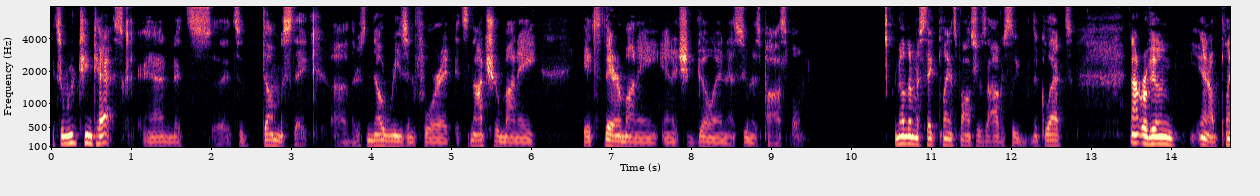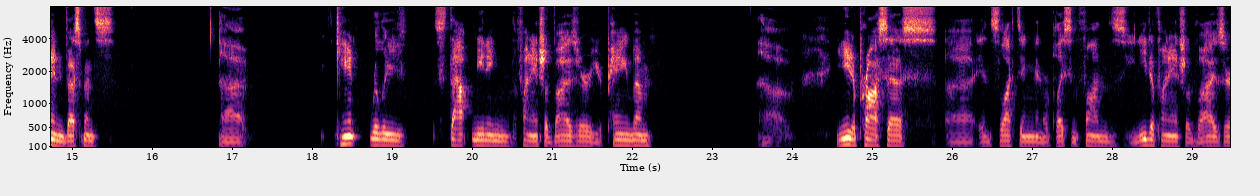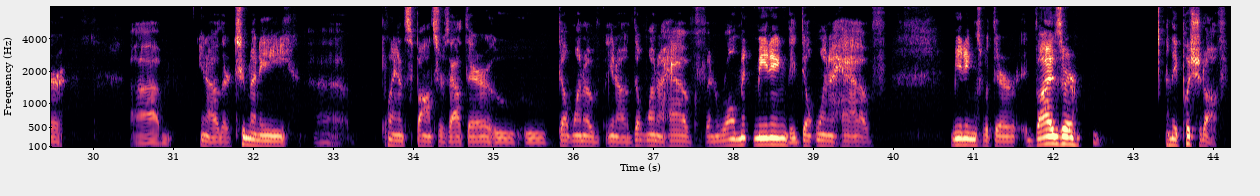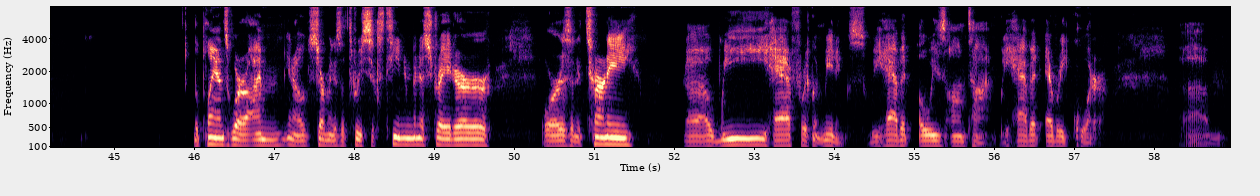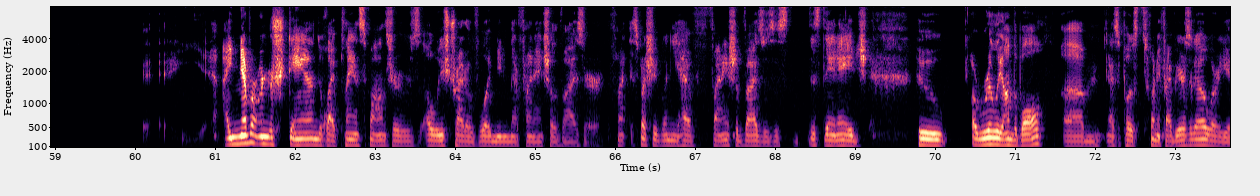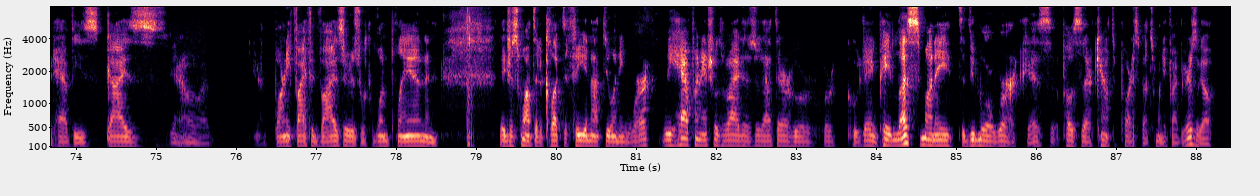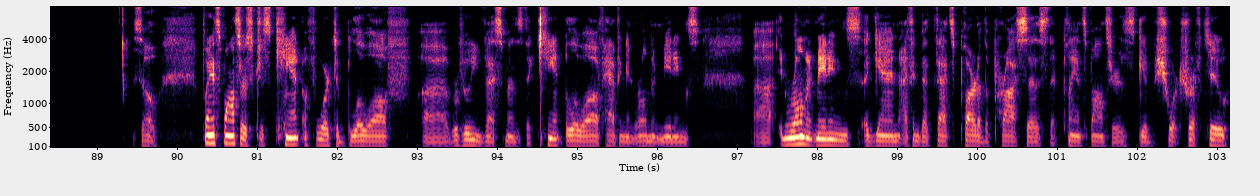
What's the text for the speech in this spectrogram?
It's a routine task, and it's it's a dumb mistake. Uh, there's no reason for it. It's not your money; it's their money, and it should go in as soon as possible. Another mistake plan sponsors obviously neglect, not reviewing you know plan investments. Uh, can't really stop meeting the financial advisor. You're paying them. Uh, you need a process uh, in selecting and replacing funds. You need a financial advisor. Um, you know, there are too many uh, plan sponsors out there who, who don't want to, you know, don't want to have enrollment meeting. They don't want to have meetings with their advisor, and they push it off the plans where I'm, you know, serving as a 316 administrator or as an attorney, uh, we have frequent meetings. We have it always on time. We have it every quarter. Um, I never understand why plan sponsors always try to avoid meeting their financial advisor, especially when you have financial advisors this, this day and age who are really on the ball, um, as opposed to 25 years ago, where you'd have these guys, you know, you know, Barney Fife advisors with one plan, and they just wanted to collect a fee and not do any work. We have financial advisors out there who are, who are getting paid less money to do more work as opposed to their counterparts about 25 years ago. So, plan sponsors just can't afford to blow off uh, reviewing investments. They can't blow off having enrollment meetings. Uh, enrollment meetings, again, I think that that's part of the process that plan sponsors give short shrift to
